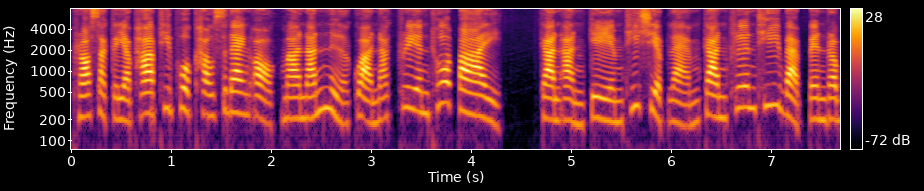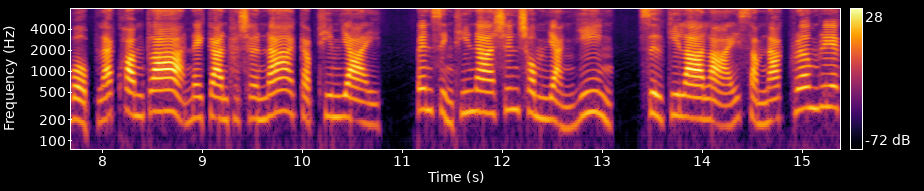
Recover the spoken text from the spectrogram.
เพราะศักยภาพที่พวกเขาแสดงออกมานั้นเหนือกว่านักเรียนทั่วไป การอ่านเกมที่เฉียบแหลมการเคลื่อนที่แบบเป็นระบบและความกล้าในการเผชิญหน้ากับทีมใหญ่ เป็นสิ่งที่น่าชื่นชมอย่างยิ่ง สื่อกีฬาหลายสำนักเริ่มเรียก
